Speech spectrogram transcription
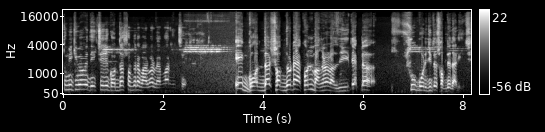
তুমি কীভাবে দেখছ যে গদ্দার শব্দটা বারবার ব্যবহার হচ্ছে? এই গদ্দার শব্দটা এখন বাংলা রাজনীতিতে একটা সুপরিচিত শব্দে দাঁড়িয়েছে।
